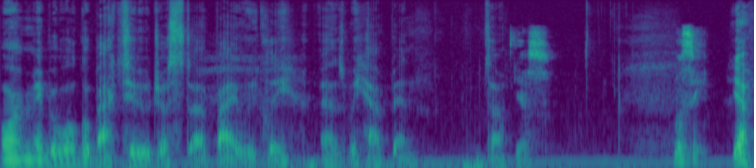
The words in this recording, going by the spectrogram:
or maybe we'll go back to just uh, bi weekly as we have been. So, Yes, we'll see. yeah.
